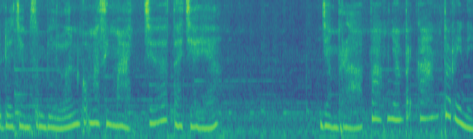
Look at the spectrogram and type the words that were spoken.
Sudah jam 9 kok masih macet aja ya? Jam berapa aku nyampe kantor ini?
